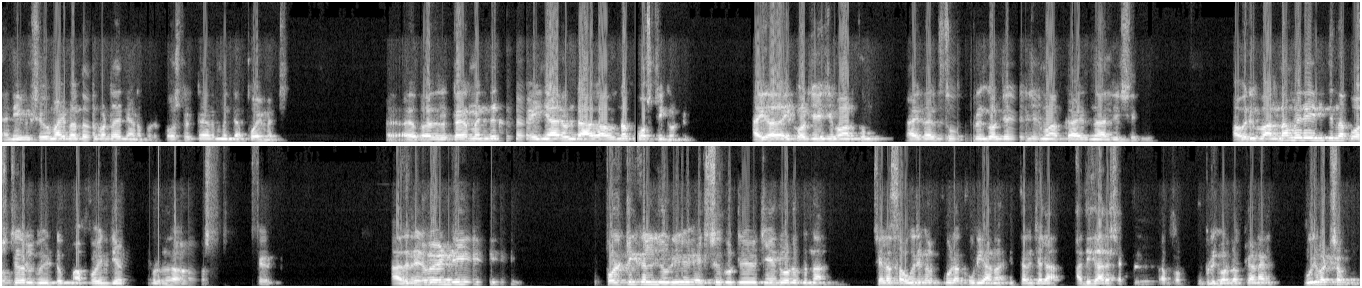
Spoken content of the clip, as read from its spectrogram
ഞാൻ ഈ വിഷയവുമായി ബന്ധപ്പെട്ട് തന്നെയാണ് പറയുന്നത് പോസ്റ്റ് റിട്ടയർമെന്റ് അപ്പോയിന്റ്മെന്റ്. റിട്ടയർമെന്റ് കഴിഞ്ഞാൽ ഉണ്ടാകാവുന്ന പോസ്റ്റിംഗ് ഉണ്ട്. ഹൈക്കോടതി ജഡ്ജിമാർക്കും അതായത് സുപ്രീം കോടതി ജഡ്ജിമാർക്കായിരുന്നാലും ശരി. അവർ മരണം വരെ ഇരിക്കുന്ന പോസ്റ്റുകൾ വീണ്ടും അപ്പോയിന്റ് ചെയ്യപ്പെടുന്ന അവസ്ഥയുണ്ട്. അതിനുവേണ്ടി പൊളിറ്റിക്കൽ ജൂഡി എക്സിക്യൂട്ടീവ് ചെയ്തു കൊടുക്കുന്ന ചില സൗകര്യങ്ങൾ കൂടെ കൂടിയാണ് ഇത്തരം ചില അധികാര ശക്തി അപ്പം സുപ്രീം കോടതിയൊക്കെ ആണെങ്കിൽ ഭൂരിപക്ഷം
